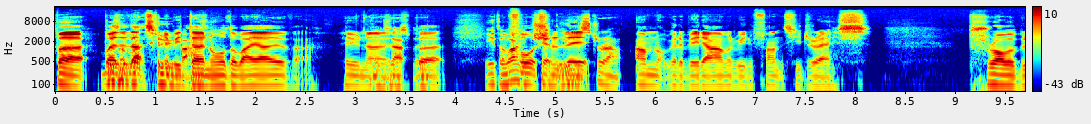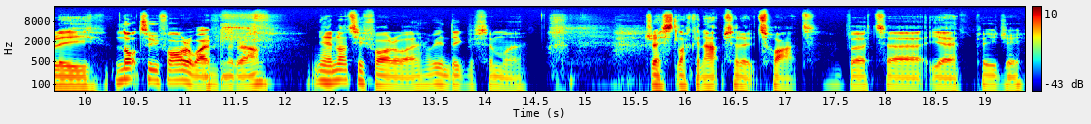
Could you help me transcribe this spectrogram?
But whether that's going to be bad. done all the way over, who knows? Exactly. But either way, the Unfortunately- Insta out. I'm not going to be there. I'm going to be in fancy dress. Probably, Not too far away from the ground. yeah, not too far away. I'll be in Digbeth somewhere. Dressed like an absolute twat. But uh, yeah, PG,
